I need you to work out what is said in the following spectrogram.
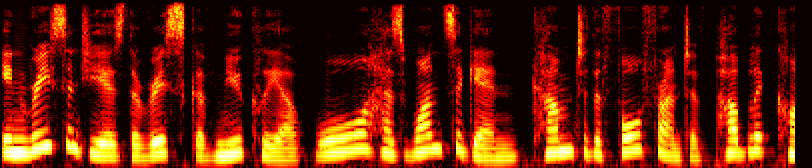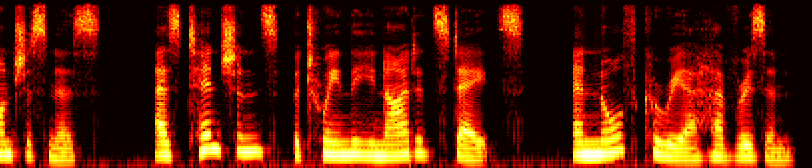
In recent years, the risk of nuclear war has once again come to the forefront of public consciousness as tensions between the United States and North Korea have risen.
